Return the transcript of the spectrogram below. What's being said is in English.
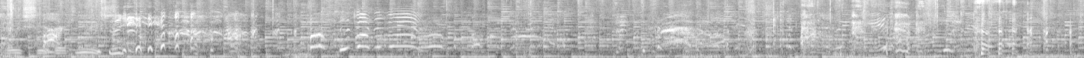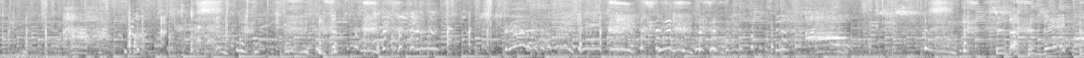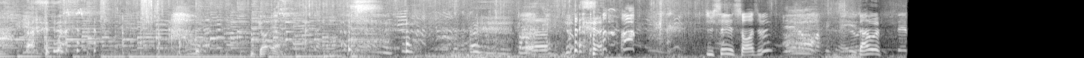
Holy shit, they're huge. Got ya. Did you see the size of it? Yeah.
